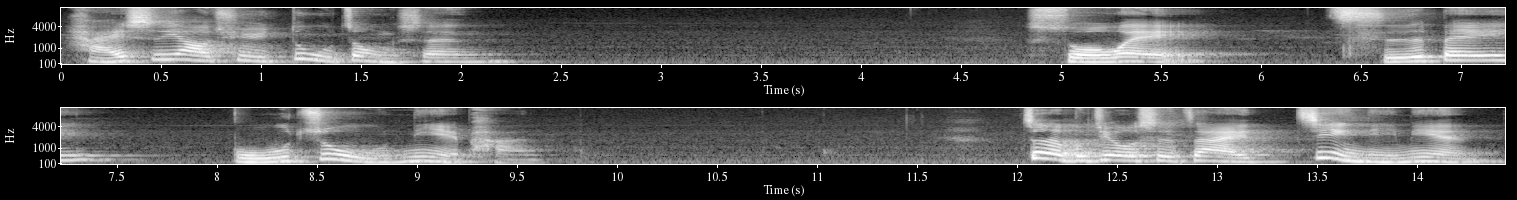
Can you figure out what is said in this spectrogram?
还是要去度众生。所谓慈悲不住涅槃。这不就是在静里面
